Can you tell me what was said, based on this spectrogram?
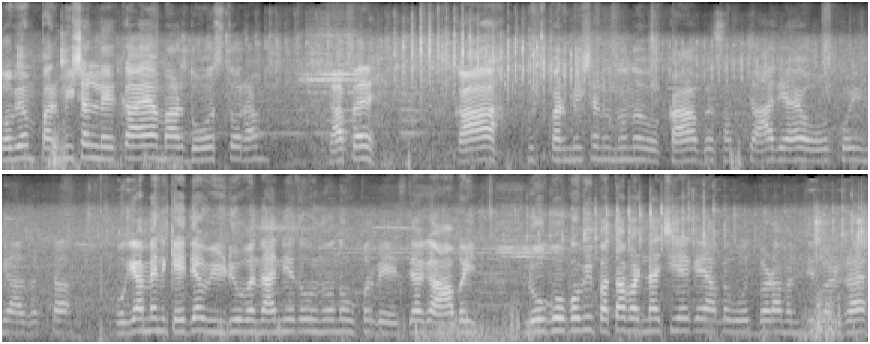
तो अभी हम परमिशन लेकर आए हमारे दोस्त और हम। यहाँ पे कहा कुछ परमिशन उन्होंने कहा, बस हम चाह रहे हैं और कोई नहीं आ सकता। वो क्या मैंने कह दिया वीडियो बनानी है तो उन्होंने ऊपर भेज दिया कि हाँ भाई, लोगों को भी पता पड़ना चाहिए कि यहाँ पे बहुत बड़ा मंदिर बन रहा है।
